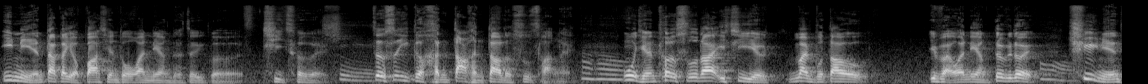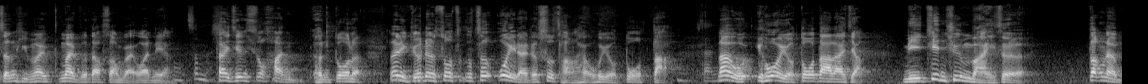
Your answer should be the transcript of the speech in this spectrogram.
一年大概有八千多万辆的这个汽车，哎，是，这是一个很大很大的市场，哎。嗯哼。目前特斯拉一季也卖不到一百万辆，对不对？嗯。去年整体卖卖不到三百万辆，这么，它已经说很很多了。那你觉得说这个这未来的市场还会有多大？那我一会有多大来讲？你进去买着。当然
